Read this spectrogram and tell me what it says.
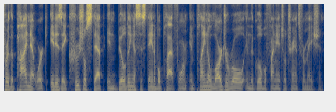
For the Pi network, it is a crucial step in building a sustainable platform and playing a larger role in the global financial transformation.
